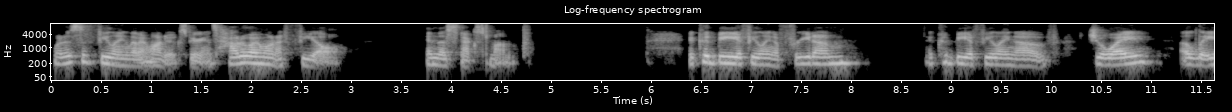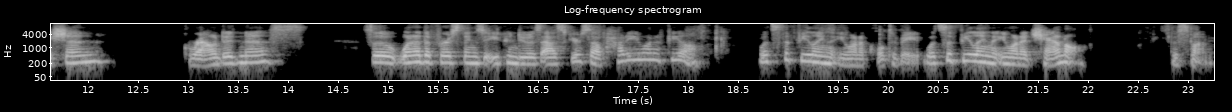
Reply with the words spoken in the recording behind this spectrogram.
What is the feeling that I want to experience? How do I want to feel in this next month? It could be a feeling of freedom. It could be a feeling of joy, elation, groundedness. So one of the first things that you can do is ask yourself, how do you want to feel? What's the feeling that you want to cultivate? What's the feeling that you want to channel this month?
